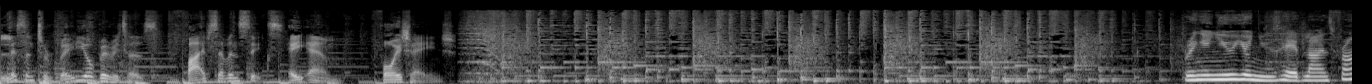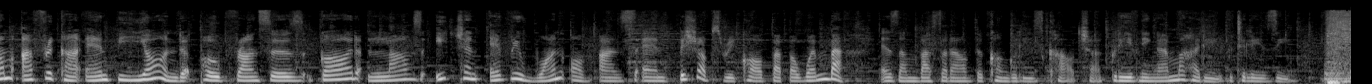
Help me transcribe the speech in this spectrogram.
Listen to Radio Veritas 576 AM for a change. Bringing you your news headlines from Africa and beyond. Pope Francis, God loves each and every one of us, and bishops recall Papa Wemba as ambassador of the Congolese culture. Good evening, I'm Mahadi Buthelezi.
